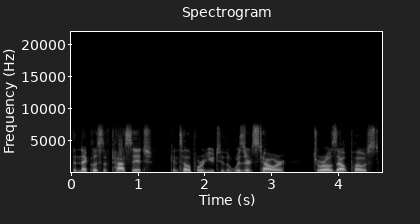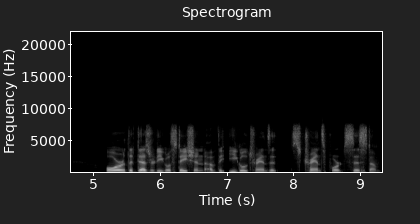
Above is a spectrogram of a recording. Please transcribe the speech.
The Necklace of Passage can teleport you to the Wizard's Tower, Jorral's Outpost, or the Desert Eagle Station of the Eagle Transit Transport System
